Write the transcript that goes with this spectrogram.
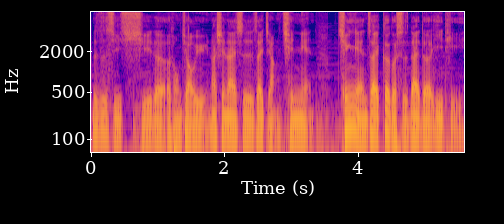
日治时期的儿童教育，那现在是在讲青年，青年在各个时代的议题，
